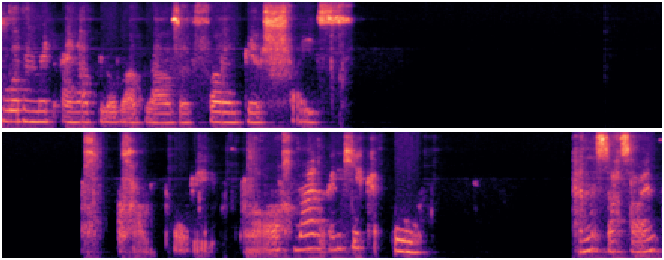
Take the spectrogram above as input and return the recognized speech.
wurden mit einer Blubberblase voll gescheißt. Ach komm, Brody. Ach man, eigentlich kein. Oh. Kann es das sein?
